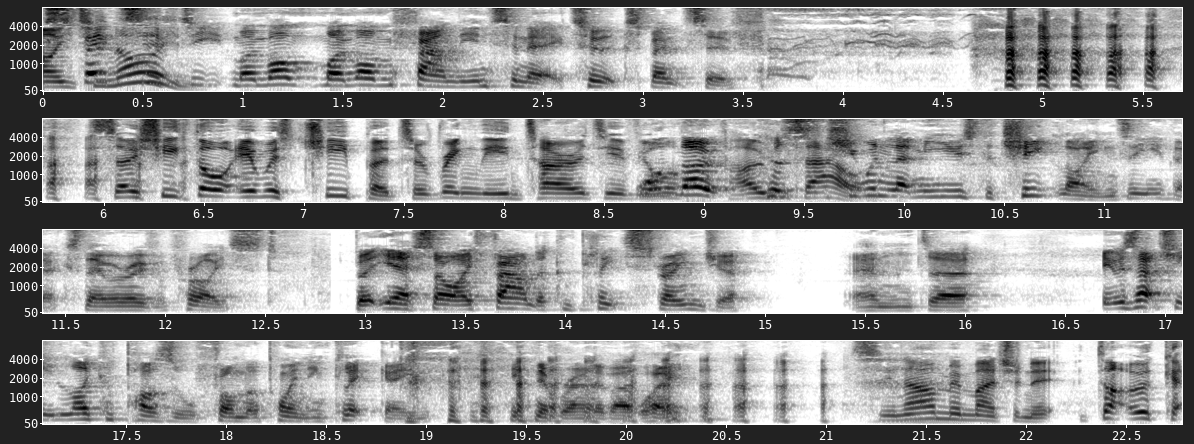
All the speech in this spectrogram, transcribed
1999. to- My mum. My mum found the internet too expensive. So she thought it was cheaper to ring the entirety of your well, no, hometown. she wouldn't let me use the cheat lines either because they were overpriced. But yeah, so I found a complete stranger, and uh, it was actually like a puzzle from a point-and-click game in a roundabout way. See, now I'm imagining it. That, okay,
